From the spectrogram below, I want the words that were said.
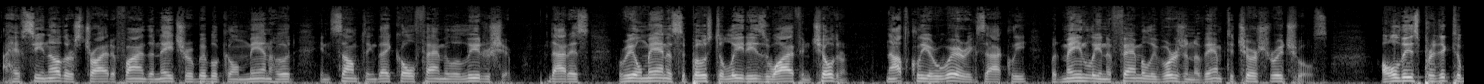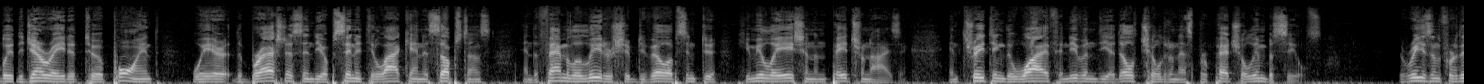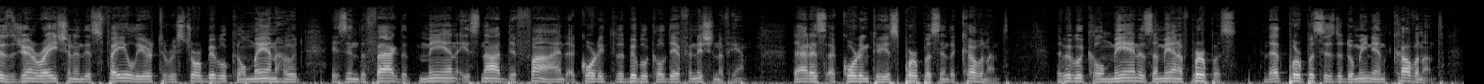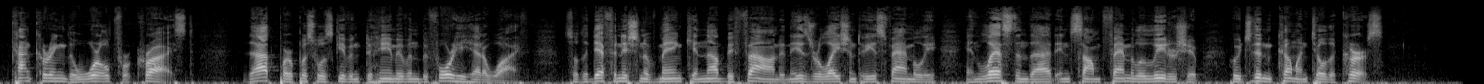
I have seen others try to find the nature of biblical manhood in something they call family leadership. That is, a real man is supposed to lead his wife and children. Not clear where exactly, but mainly in a family version of empty church rituals. All this predictably degenerated to a point where the brashness and the obscenity lack any substance and the family leadership develops into humiliation and patronizing, and treating the wife and even the adult children as perpetual imbeciles. The reason for this degeneration and this failure to restore biblical manhood is in the fact that man is not defined according to the biblical definition of him. That is, according to his purpose in the covenant. The biblical man is a man of purpose, and that purpose is the dominion covenant, conquering the world for Christ. That purpose was given to him even before he had a wife. So the definition of man cannot be found in his relation to his family, and less than that in some family leadership which didn't come until the curse.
